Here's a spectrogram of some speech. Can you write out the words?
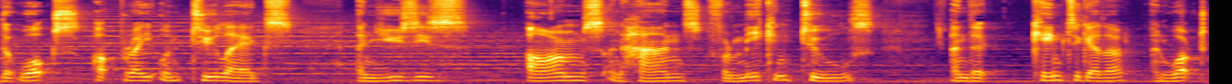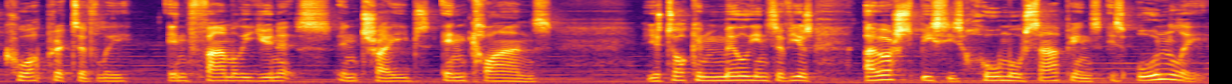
that walks upright on two legs and uses arms and hands for making tools and that came together and worked cooperatively in family units, in tribes, in clans. You're talking millions of years. Our species, Homo sapiens, is only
